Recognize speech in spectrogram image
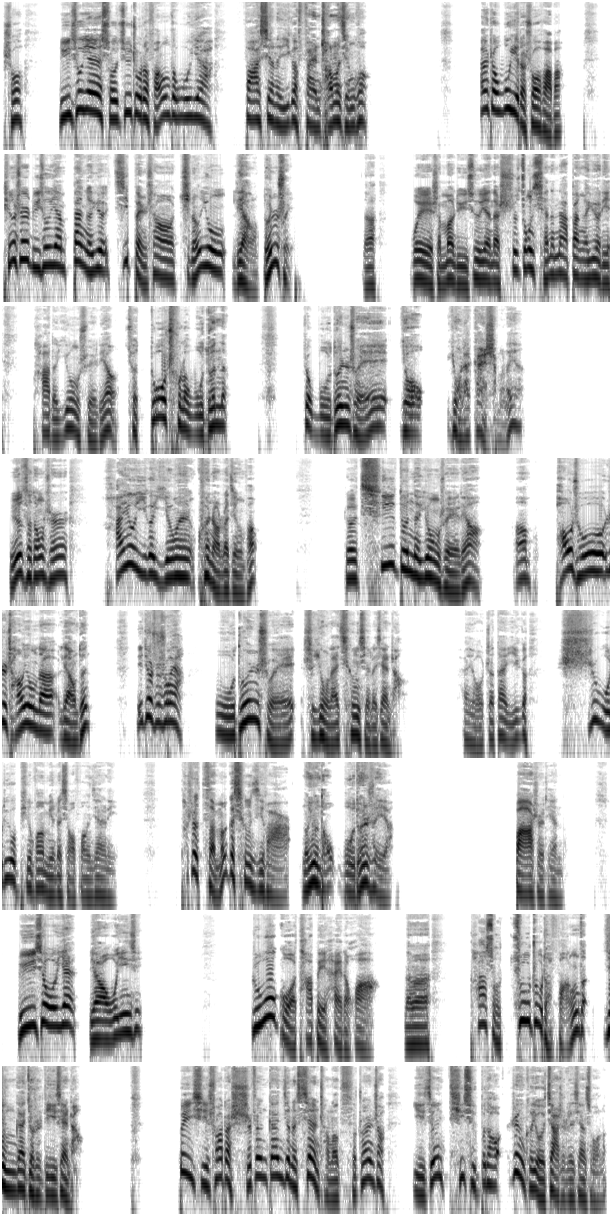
说吕秀艳所居住的房子物业啊发现了一个反常的情况。按照物业的说法吧，平时吕秀艳半个月基本上只能用两吨水，那为什么吕秀艳在失踪前的那半个月里，他的用水量却多出了五吨呢？这五吨水又用来干什么了呀？与此同时，还有一个疑问困扰着警方。这七吨的用水量啊，刨除日常用的两吨，也就是说呀，五吨水是用来清洗了现场。哎呦，这在一个十五六平方米的小房间里，他是怎么个清洗法能用到五吨水呀？八十天的吕秀艳了无音信。如果她被害的话，那么她所租住的房子应该就是第一现场。被洗刷的十分干净的现场的瓷砖上，已经提取不到任何有价值的线索了。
